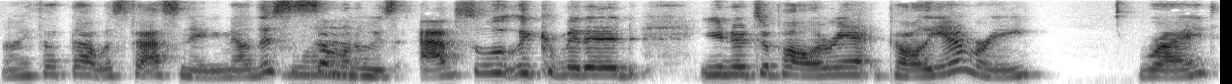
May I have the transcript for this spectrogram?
And I thought that was fascinating. Now, this is someone who is absolutely committed, you know, to poly- polyamory, right?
